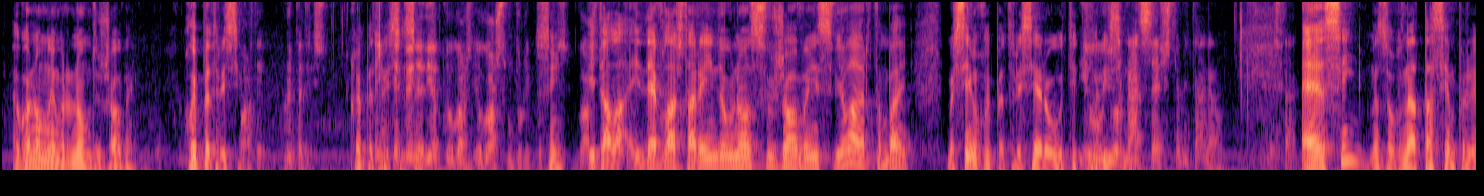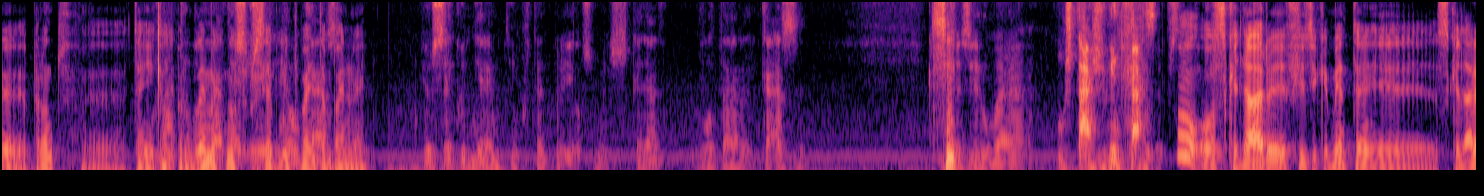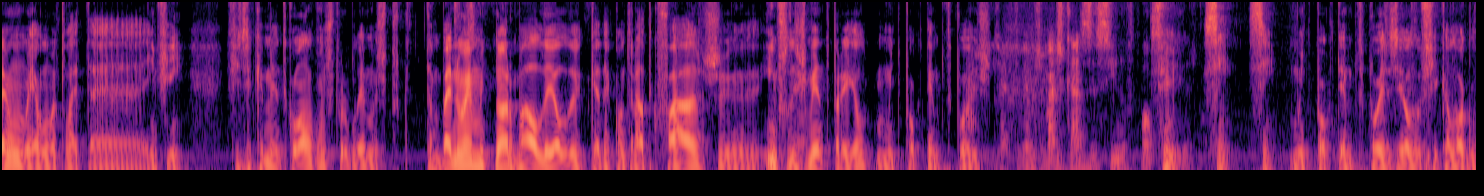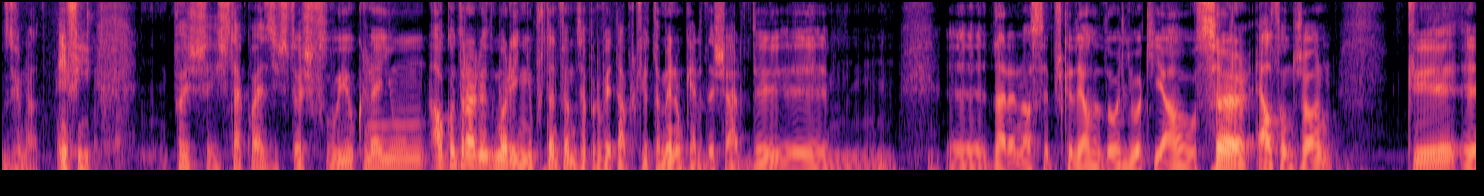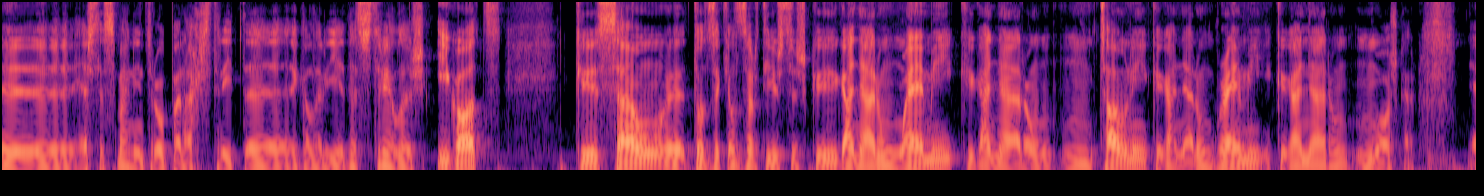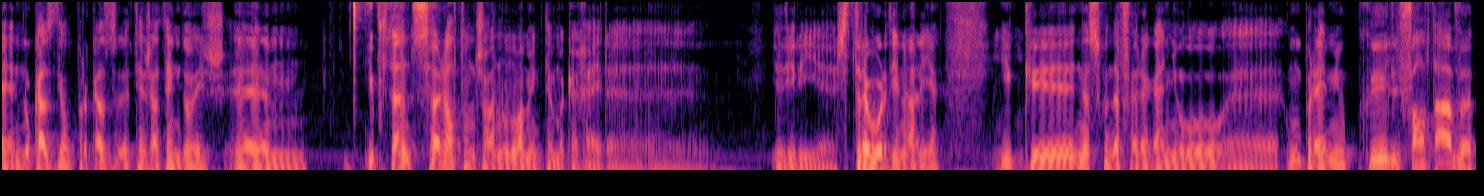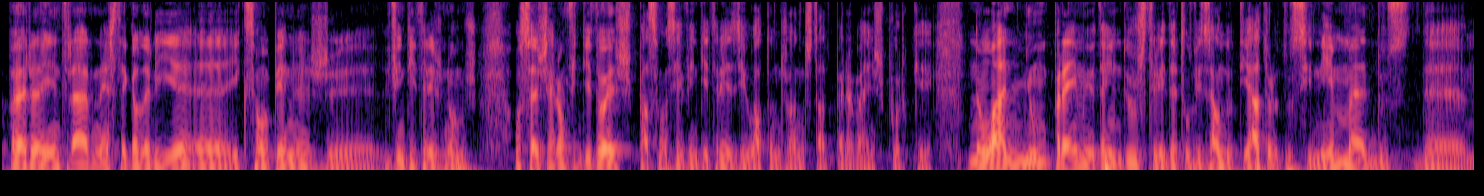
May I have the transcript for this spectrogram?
Agora não me lembro o nome do jovem. Rui Patrício. Sporting, Rui Patrício. Rui Tenho Patrício, pena sim. dele porque eu gosto, eu gosto muito do Rui Sim, Patrício. Gosto e, tá lá, e deve lá estar ainda o nosso jovem Sevilar também. Mas sim, o Rui Patrício era o E o, e o titularíssimo. Renato Sanches também está, não? Está. É, sim, mas o Renato está sempre, pronto, eh, tem aquele Renato- problema que não se é- percebe é muito um bem caso- também, não é? Eu sei que o dinheiro é muito importante para eles, mas se calhar voltar a casa e Sim. fazer uma, um estágio em casa. Ou, ou se calhar, eh, fisicamente, eh, se calhar é um, é um atleta, eh, enfim, fisicamente com alguns problemas, porque também não é muito normal ele, cada contrato que faz, infelizmente para ele, muito pouco tempo depois, Já tivemos mais casos assim no futebol sim, português. sim, sim, muito pouco tempo depois ele fica logo lesionado. Enfim, Pois, está quase, isto hoje fluiu que nem um... Ao contrário do Mourinho, portanto vamos aproveitar, porque eu também não quero deixar de eh, eh, dar a nossa pescadela de olho aqui ao Sir Elton John, que eh, esta semana entrou para a restrita Galeria das Estrelas EGOT, que são eh, todos aqueles artistas que ganharam um Emmy, que ganharam um Tony, que ganharam um Grammy e que ganharam um Oscar. Eh, no caso dele, por acaso, até já tem dois. ehm, e, portanto, Sir Elton John, um homem que tem uma carreira, eh, eu diria, extraordinária e que na segunda-feira ganhou eh, um prémio que lhe faltava para entrar nesta galeria eh, e que são apenas eh, 23 nomes. Ou seja, eram 22, passam a ser 23 e o Elton John está de parabéns porque não há nenhum prémio da indústria da televisão, do teatro, do cinema, do, da,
